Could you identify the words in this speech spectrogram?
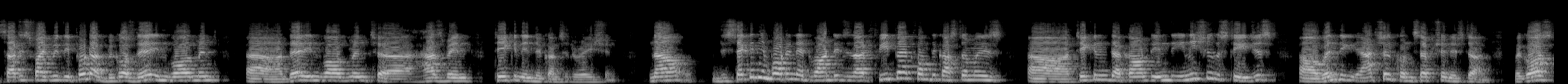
satisfied with the product because their involvement uh, their involvement uh, has been taken into consideration. Now, the second important advantage is that feedback from the customer is uh, taken into account in the initial stages uh, when the actual conception is done because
